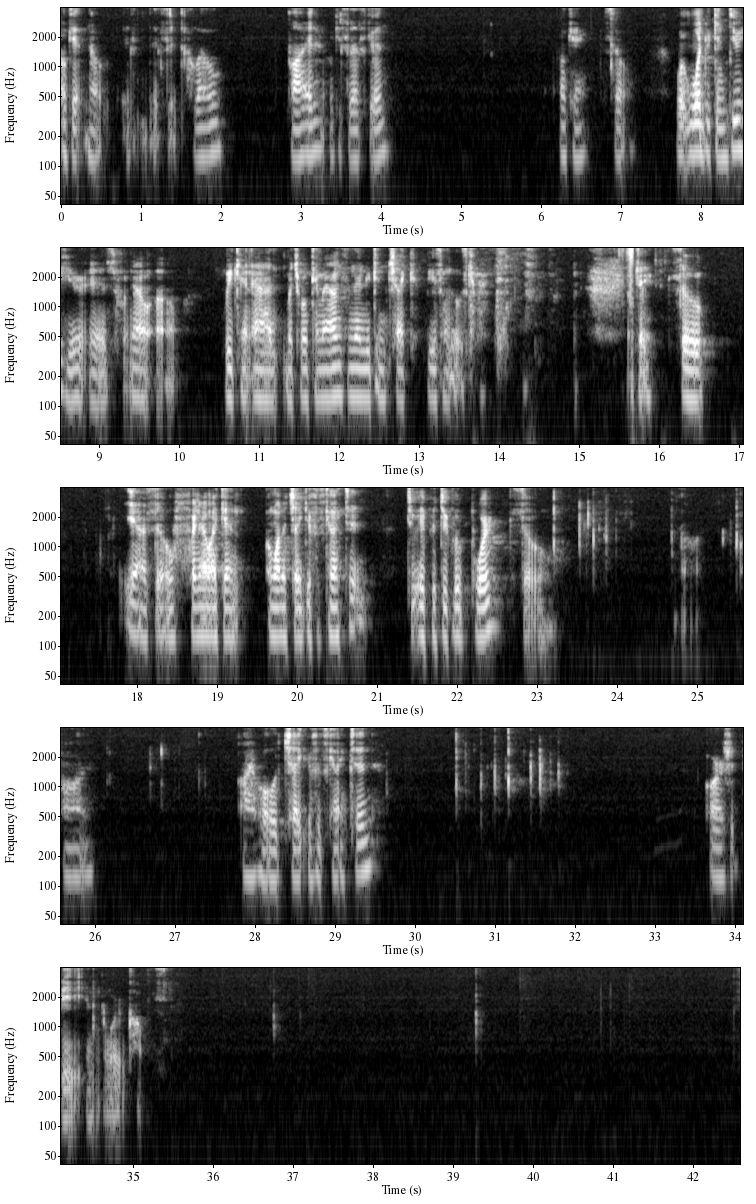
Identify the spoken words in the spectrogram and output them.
Okay, no, it's, it's it. Hello, applied. Okay, so that's good. Okay, so what, what we can do here is for now, uh, we can add much more commands and then we can check based on those commands. okay, so yeah, so for now I can, I want to check if it's connected to a particular port. So uh, on, I will check if it's connected. Or should be in the word commas.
